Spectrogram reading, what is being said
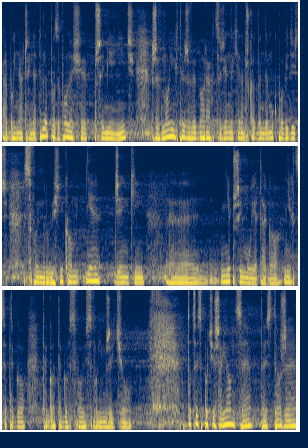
albo inaczej, na tyle pozwolę się przemienić, że w moich też wyborach codziennych ja na przykład będę mógł powiedzieć swoim rówieśnikom, nie, dzięki, e, nie przyjmuję tego, nie chcę tego, tego, tego w swoim życiu. To, co jest pocieszające, to jest to, że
